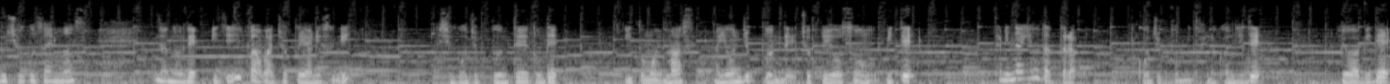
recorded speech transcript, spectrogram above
美味しゅうございます。なので1時間はちょっとやりすぎ4 5 0分程度でいいと思います、まあ、40分でちょっと様子を見て足りないようだったら50分みたいな感じで弱火で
